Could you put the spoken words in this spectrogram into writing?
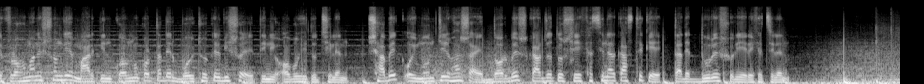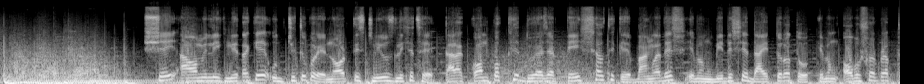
এফ রহমানের সঙ্গে মার্কিন কর্মকর্তাদের বৈঠকের বিষয়ে তিনি অবহিত ছিলেন। সাবেক ওই মন্ত্রীর ভাষায় দরবেশ কার্যত শেখ হাসিনার কাছ থেকে তাদের দূরে সরিয়ে রেখেছিলেন। সেই আওয়ামী লীগ নেতাকে উদ্ধৃত করে নর্থ ইস্ট নিউজ লিখেছে, তারা কমপক্ষে দু হাজার তেইশ সাল থেকে বাংলাদেশ এবং বিদেশে দায়িত্বরত এবং অবসরপ্রাপ্ত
